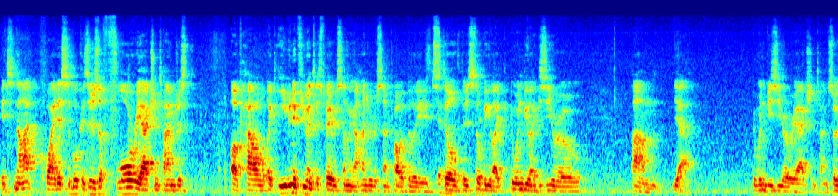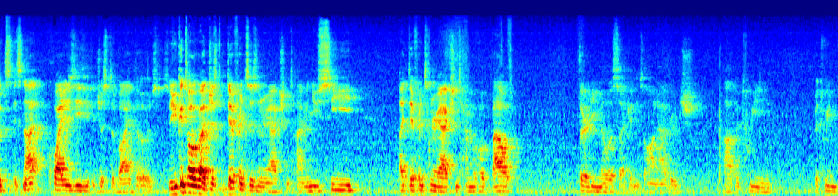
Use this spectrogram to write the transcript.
it's not quite as simple because there's a floor reaction time just of how like even if you anticipated with something 100% probability, it's still there'd still be like it wouldn't be like zero. Um, yeah, it wouldn't be zero reaction time. So it's it's not quite as easy to just divide those. So you can talk about just differences in reaction time, and you see a difference in reaction time of about 30 milliseconds on average uh, between between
